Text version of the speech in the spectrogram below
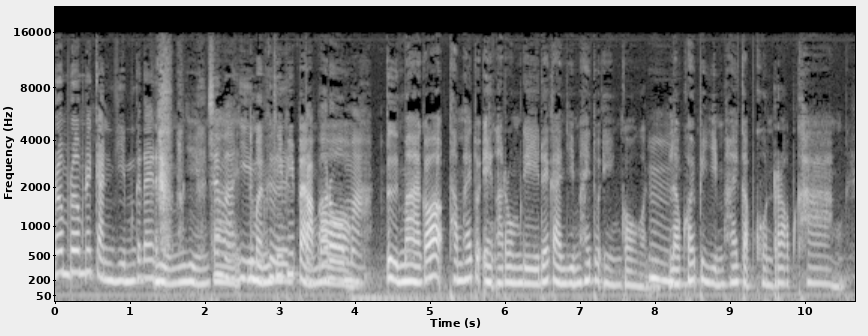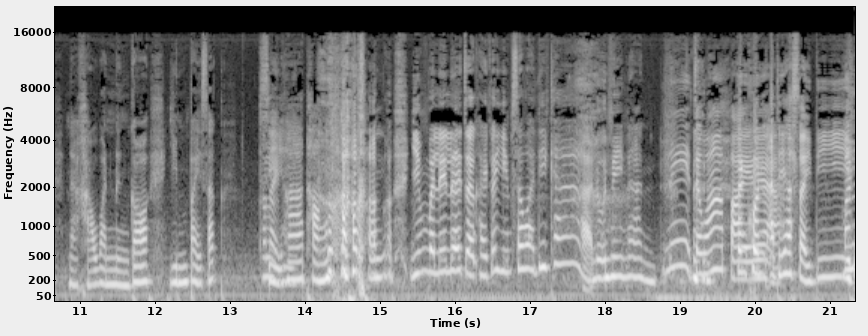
เริ่มเริ่มด้วยการยิ้มก็ได้นะยิ้มยิ้มใช่ไหมยิ้มเหมือนคือที่พี่แปมปรับบออารกมณ์อะตื่นมาก็ทำให้ตัวเองอารมณ์ดีด้วยการยิ้มให้ตัวเองก่อนอืมแล้วค่อยไปยิ้มให้กับคนรอบข้างนะคะ วันหนึ่งก็ยิ้มไปสักเท่าไหร่ สี่ดีห้าครั้งห้าครั้ง ยิ้มไปเรื่อยๆ เจอใครก็ยิ้มสวัสดีค่ะนู่นนี่นั่น นี่แต่ว่าไปเป็นคนอะอัธยาศัยดี มัน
